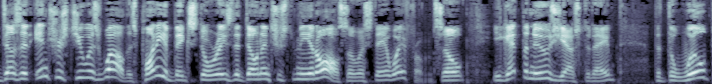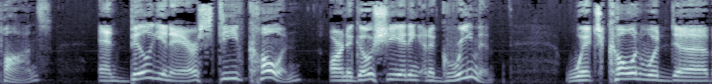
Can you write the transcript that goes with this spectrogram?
Does it interest you as well? There's plenty of big stories that don't interest me at all, so I stay away from them. So you get the news yesterday that the Wilpons and billionaire Steve Cohen are negotiating an agreement which Cohen would uh,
